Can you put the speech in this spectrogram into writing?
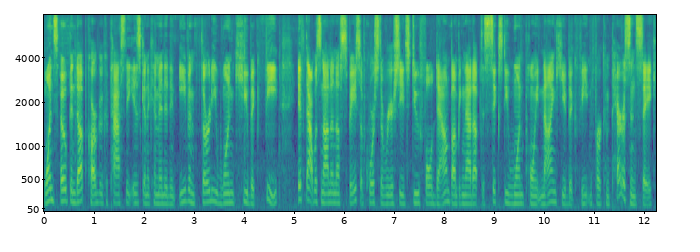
Once opened up, cargo capacity is going to come in at an even 31 cubic feet. If that was not enough space, of course, the rear seats do fold down, bumping that up to 61.9 cubic feet. And for comparison's sake,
